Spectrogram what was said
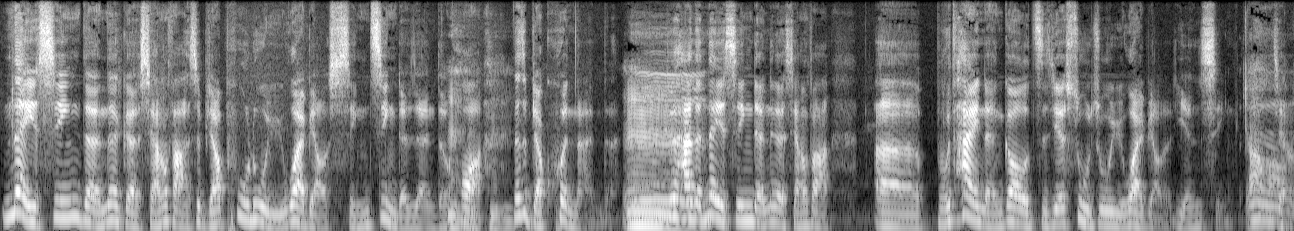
内心的那个想法是比较暴露于外表行径的人的话，那是比较困难的，嗯。因为他的内心的那个想法。呃，不太能够直接诉诸于外表的言行，啊嗯这样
